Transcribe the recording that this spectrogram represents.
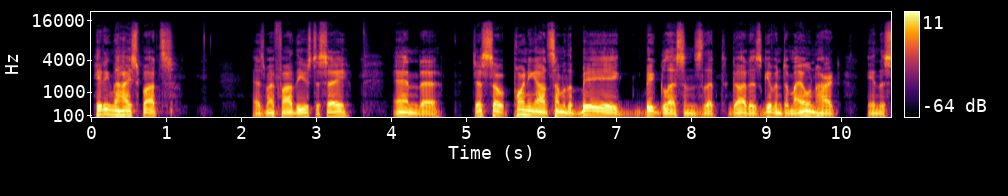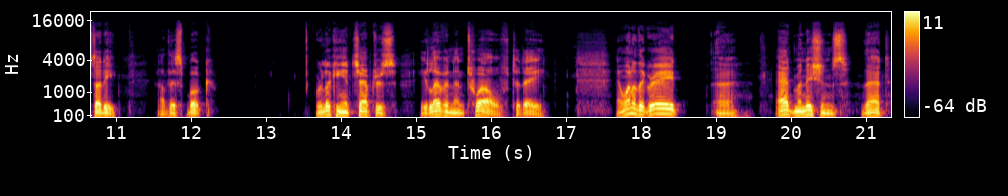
hitting the high spots, as my father used to say, and uh, just so pointing out some of the big, big lessons that God has given to my own heart in the study of this book. We're looking at chapters 11 and 12 today. And one of the great uh, admonitions that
